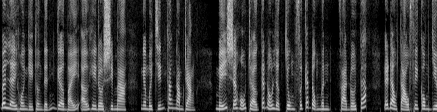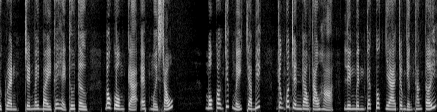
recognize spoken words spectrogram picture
bên lề hội nghị thượng đỉnh G7 ở Hiroshima ngày 19 tháng 5 rằng Mỹ sẽ hỗ trợ các nỗ lực chung với các đồng minh và đối tác để đào tạo phi công Ukraine trên máy bay thế hệ thứ tư, bao gồm cả F-16. Một quan chức Mỹ cho biết, trong quá trình đào tạo họ, Liên minh các quốc gia trong những tháng tới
